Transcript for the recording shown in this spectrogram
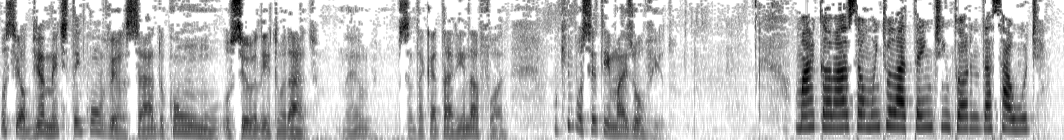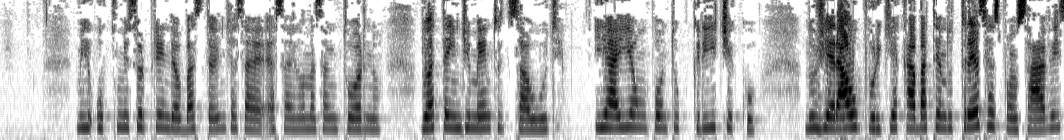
você obviamente tem conversado com o seu eleitorado, né? Santa Catarina afora. O que você tem mais ouvido? Uma reclamação muito latente em torno da saúde. O que me surpreendeu bastante, essa, essa reclamação em torno do atendimento de saúde. E aí é um ponto crítico no geral, porque acaba tendo três responsáveis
